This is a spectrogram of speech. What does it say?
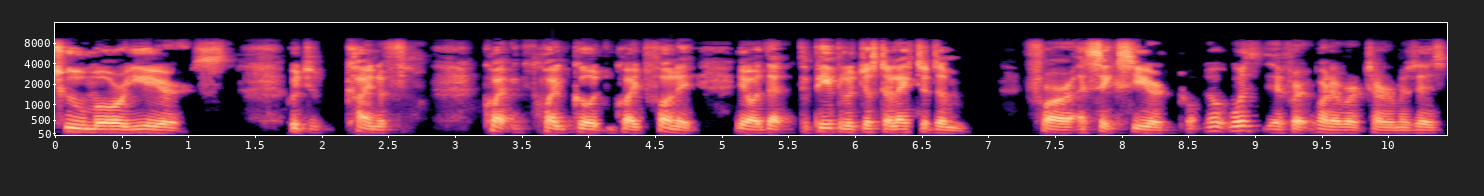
two more years, which kind of quite quite good and quite funny. You know that the people who just elected him for a six year for whatever term it is,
